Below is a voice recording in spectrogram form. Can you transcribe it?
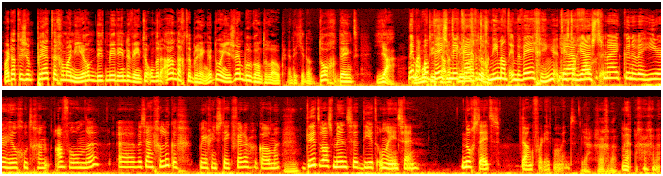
Maar dat is een prettige manier om dit midden in de winter onder de aandacht te brengen door in je zwembroek rond te lopen. En dat je dan toch denkt, ja, Nee, we maar op deze manier krijgen we toch niemand in beweging? Het is Ja, toch juist... Volgens mij kunnen we hier heel goed gaan afronden. Eh, we zijn gelukkig weer geen steek verder gekomen. Mhm. Dit was mensen die het oneens zijn. Nog steeds dank voor dit moment. Ja, graag gedaan. Ja, graag gedaan.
